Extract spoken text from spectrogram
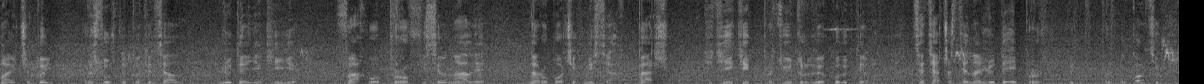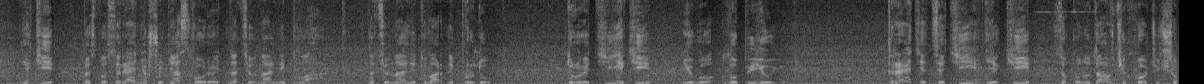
маючи той ресурсний потенціал людей, які є фахово професіонали на робочих місцях. Перше, ті, які працюють в трудових колективах. Це ця частина людей, проф- профспілковців, які безпосередньо щодня створюють національні блага, національний товарний продукт. Друге, ті, які його лобіюють. Третє це ті, які законодавчі хочуть, щоб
